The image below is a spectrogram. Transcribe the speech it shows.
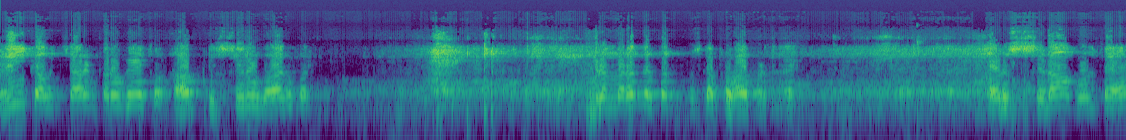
री का उच्चारण करोगे तो आपके सिरोभाग पर ब्रह्मरंध्र पर उसका प्रभाव पड़ता है और सदा बोलते हैं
